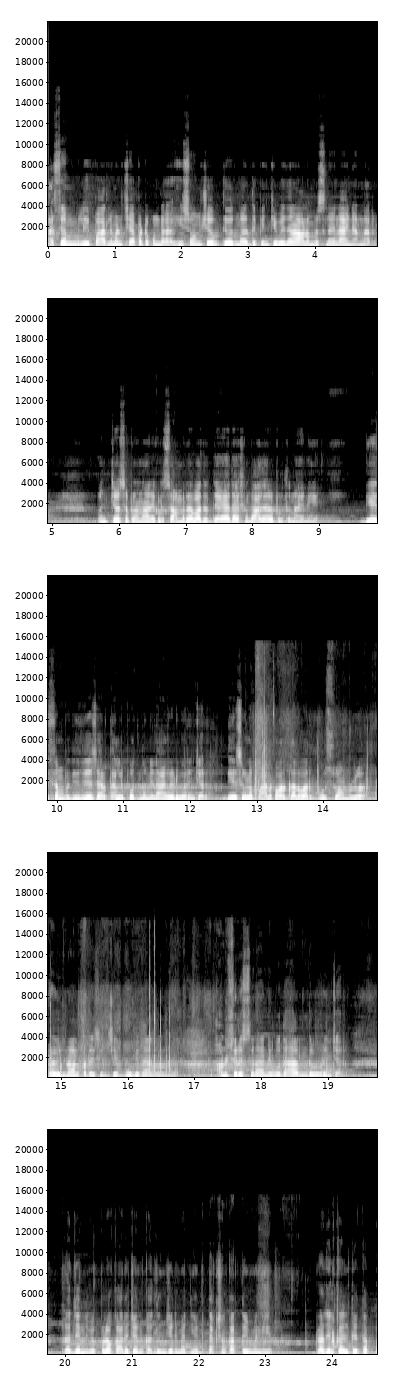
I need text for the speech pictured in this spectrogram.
అసెంబ్లీ పార్లమెంట్ చేపట్టకుండా ఈ సంక్షోభ తీవ్రత మరింత పెంచే విధానం అవలంబిస్తున్నాయని ఆయన అన్నారు. పంచవర్ష ప్రణాళికలు సామ్రాజ్యవాద దయాదాక్షిణపై ఆధారపడుతున్నాయని దేశం విదేశాలకు తల్లిపోతుందని నాగిరెడ్డి వివరించారు. దేశంలో పాలక వర్గాల వారు భూస్వాముల ప్రయోజనాలను ప్రదర్శించే భూ విధానాలను అనుసరిస్తున్నారని ఉదాహరణతో వివరించారు. ప్రజల్ని విప్లవ కార్యాచరణ కదిలించడమే నేటి తక్షణ కర్తవ్యమని ప్రజలు కలితే తప్ప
